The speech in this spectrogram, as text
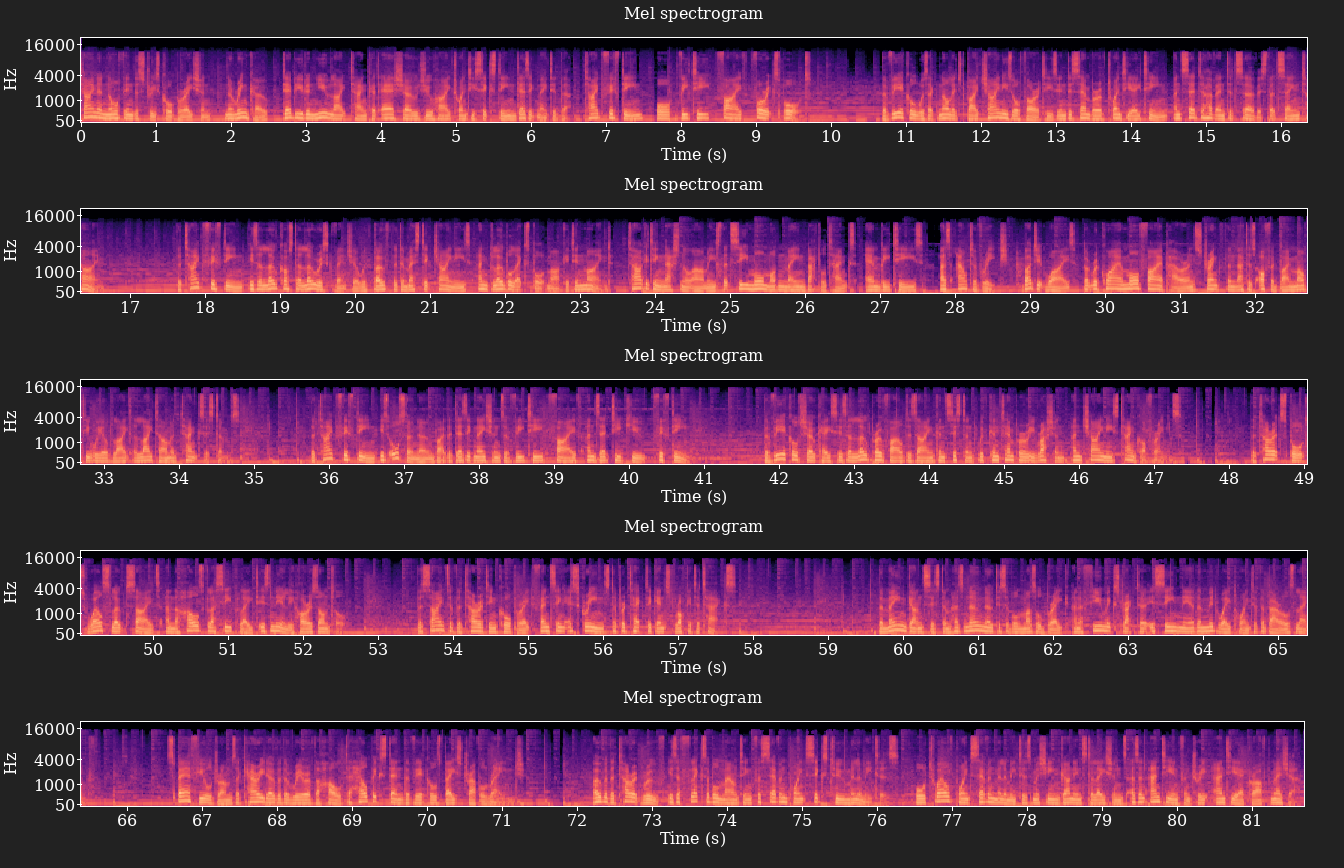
China North Industries Corporation, Norinco, debuted a new light tank at Air Show Zhuhai 2016 designated the Type 15, or VT-5, for export. The vehicle was acknowledged by Chinese authorities in December of 2018 and said to have entered service that same time. The Type 15 is a low-cost, a low-risk venture with both the domestic Chinese and global export market in mind, targeting national armies that see more modern main battle tanks, MBTs, as out of reach, budget-wise, but require more firepower and strength than that as offered by multi-wheeled light or light armored tank systems. The Type 15 is also known by the designations of VT-5 and ZTQ-15. The vehicle showcases a low-profile design consistent with contemporary Russian and Chinese tank offerings. The turret sports well-sloped sides and the hull's glacis plate is nearly horizontal. The sides of the turret incorporate fencing screens to protect against rocket attacks. The main gun system has no noticeable muzzle brake and a fume extractor is seen near the midway point of the barrel's length. Spare fuel drums are carried over the rear of the hull to help extend the vehicle's base travel range. Over the turret roof is a flexible mounting for 7.62mm, or 12.7mm machine gun installations as an anti-infantry, anti-aircraft measure.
